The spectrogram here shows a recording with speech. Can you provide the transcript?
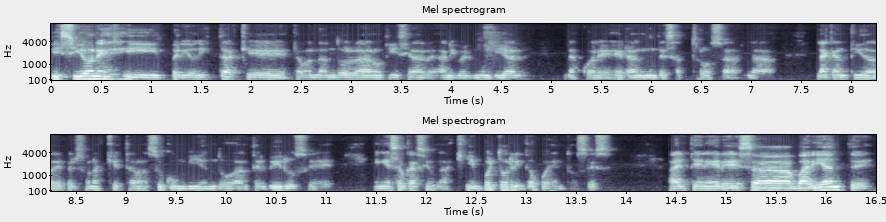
visiones y periodistas que estaban dando la noticia a nivel mundial, las cuales eran desastrosas, la, la cantidad de personas que estaban sucumbiendo ante el virus en esa ocasión. Aquí en Puerto Rico, pues entonces al tener esa variante,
